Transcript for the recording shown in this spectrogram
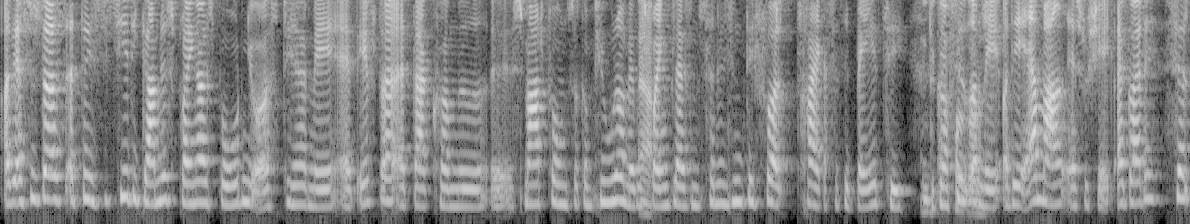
Og jeg synes også, at det siger de gamle springere i sporten jo også, det her med, at efter at der er kommet øh, smartphones og computer med på ja. Springpladsen, så er det sådan det, folk trækker sig tilbage til Men det gør og sidder også. med. Og det er meget asocialt. Og jeg gør det selv.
